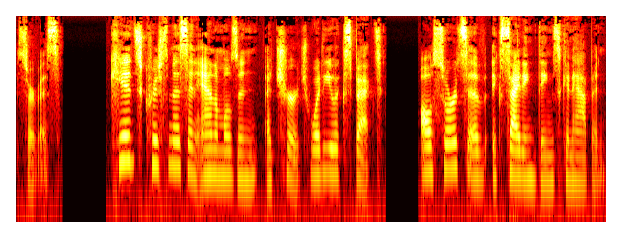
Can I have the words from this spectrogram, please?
service. Kids, Christmas, and animals in a church. What do you expect? All sorts of exciting things can happen.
